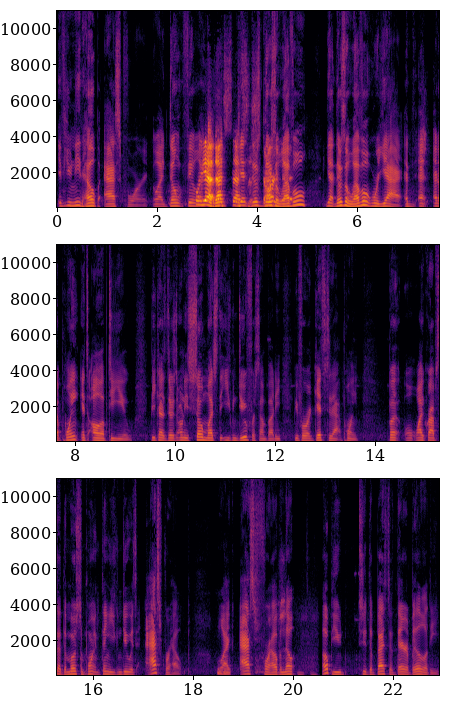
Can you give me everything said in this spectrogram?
if you need help, ask for it. Like, don't feel well like yeah that's that's yeah, the there's there's a of it. level. Yeah, there's a level where yeah, at, at at a point it's all up to you because there's only so much that you can do for somebody before it gets to that point. But uh, like Rob said, the most important thing you can do is ask for help. Mhm. Like ask for help and they'll help you to the best of their ability.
